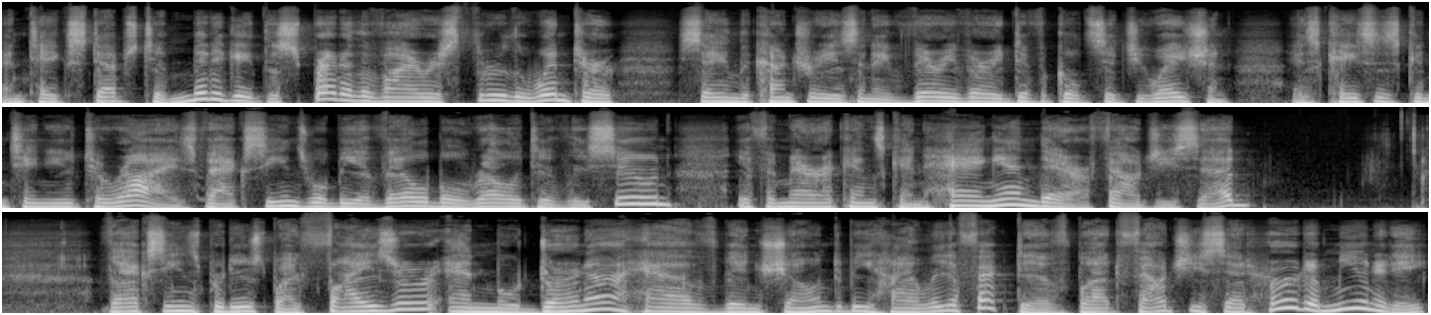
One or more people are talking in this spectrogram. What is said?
and take steps to mitigate the spread of the virus through the winter, saying the country is in a very, very difficult situation as cases continue to rise. Vaccines will be available relatively soon if Americans can hang in there, Fauci said. Vaccines produced by Pfizer and Moderna have been shown to be highly effective, but Fauci said herd immunity,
